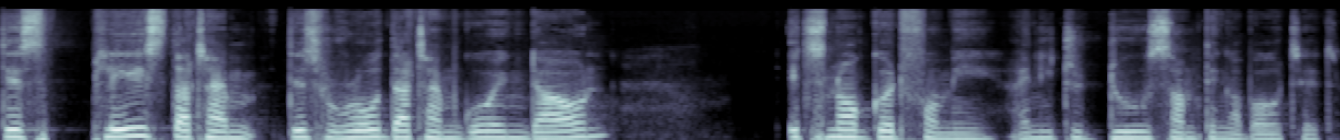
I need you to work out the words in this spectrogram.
This place that i'm this road that i'm going down it's not good for me. I need to do something about it.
